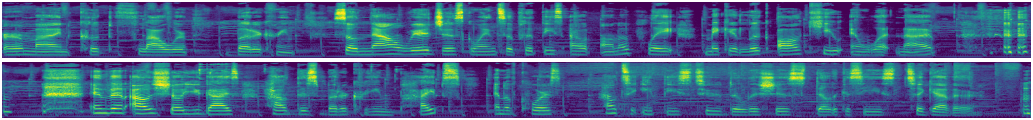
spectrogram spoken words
ermine cooked flour buttercream. So now we're just going to put these out on a plate, make it look all cute and whatnot. and then I'll show you guys how this buttercream pipes and of course how to eat these two delicious delicacies together.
